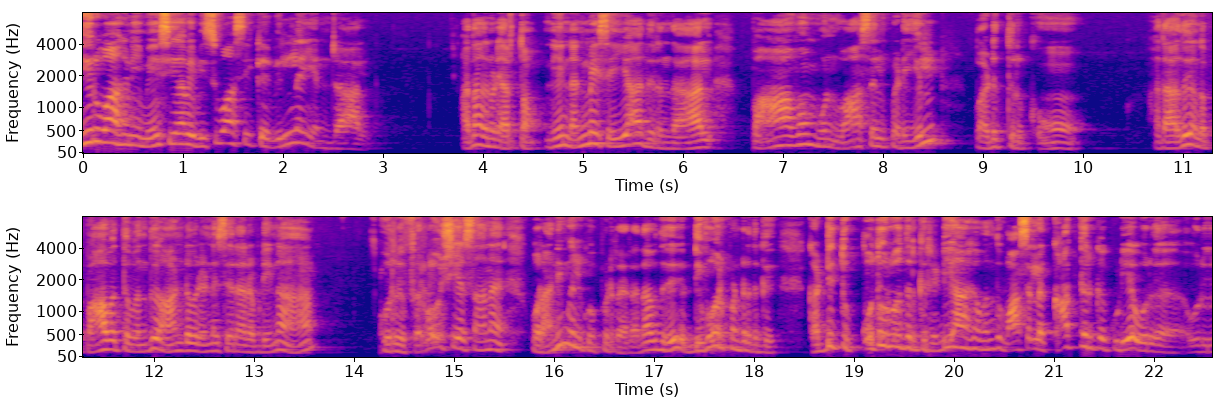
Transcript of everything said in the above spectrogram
தீர்வாக நீ மேசியாவை விசுவாசிக்கவில்லை என்றால் அதான் அதனுடைய அர்த்தம். நீ நன்மை செய்யாதிருந்தால் பாவம் உன் வாசல் படியில் படுத்திருக்கும். அதாவது அங்கே பாவத்தை வந்து ஆண்டவர் என்ன செய்கிறார் அப்படின்னா ஒரு ஃபெரோஷியஸான ஒரு அனிமலுக்கு ஒப்பிடுறாரு அதாவது டிவோர் பண்ணுறதுக்கு கடித்து கொதறுவதற்கு ரெடியாக வந்து வாசலில் காத்திருக்கக்கூடிய ஒரு ஒரு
